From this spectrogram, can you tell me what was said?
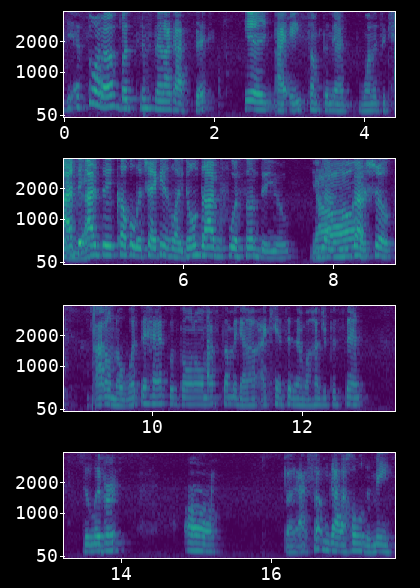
Yeah, sort of. But since then, I got sick. Yeah, I ate something that wanted to kill I did. me. I did a couple of check-ins. Like, don't die before Sunday, yo. You got, Y'all. you got a show. I don't know what the heck was going on in my stomach. and I, I can't say that I'm 100% delivered. Uh, but I, something got a hold of me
